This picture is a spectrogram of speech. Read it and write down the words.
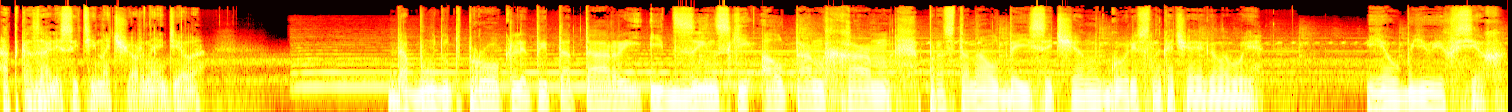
отказались идти на черное дело. Да будут прокляты татары и дзинский Алтан-хан, простонал Дейсе Чен, горестно качая головой. Я убью их всех.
